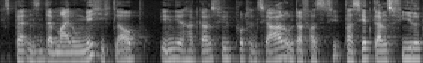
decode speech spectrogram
Experten sind der Meinung nicht. Ich glaube, Indien hat ganz viel Potenzial und da passiert ganz viel.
